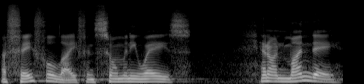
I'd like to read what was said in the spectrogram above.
a faithful life in so many ways. And on Monday,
